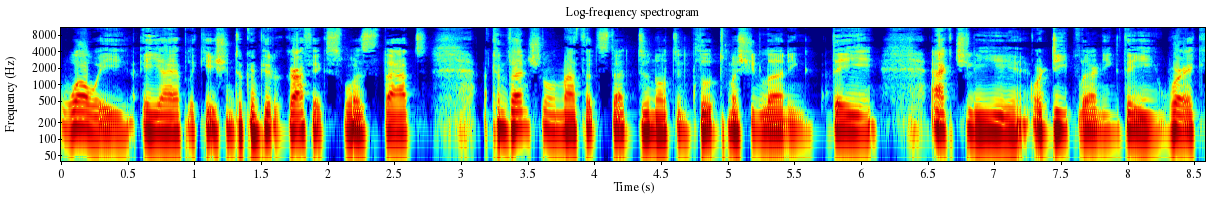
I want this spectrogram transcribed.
Huawei AI application to computer graphics was that conventional methods that do not include machine learning, they actually, or deep learning, they work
